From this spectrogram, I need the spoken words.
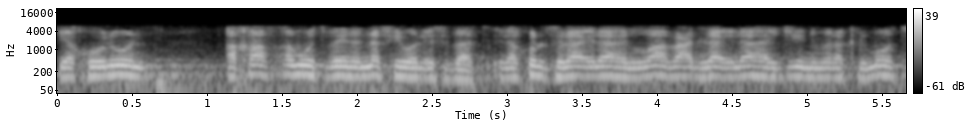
يقولون أخاف أموت بين النفي والإثبات. إذا قلت لا إله إلا الله بعد لا إله يجيني ملك الموت.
